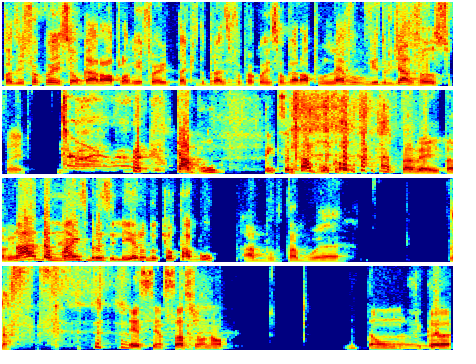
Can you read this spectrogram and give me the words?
Quando a gente for conhecer o Garópolo, alguém for daqui do Brasil for para conhecer o Garópolo, leva um vidro de avanço para ele. tabu. Tem que ser tabu, cara. também, também. Nada mais brasileiro do que o tabu. Tabu, tabu é. é sensacional. Então, fica,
